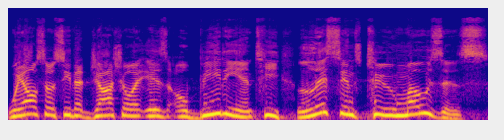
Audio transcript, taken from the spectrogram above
We also see that Joshua is obedient. He listens to Moses.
